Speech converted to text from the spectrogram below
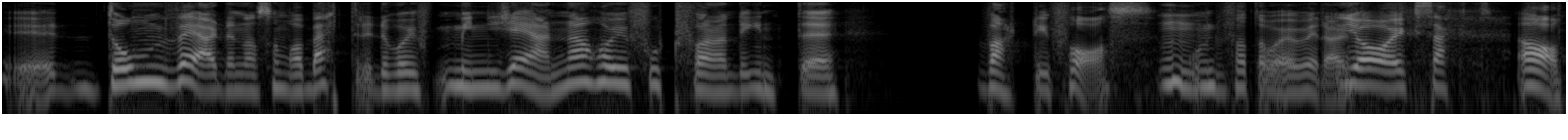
eh, de värdena som var bättre. Det var ju, min hjärna har ju fortfarande inte varit i fas. Mm. Om du fattar vad jag menar. Ja exakt. Ja.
